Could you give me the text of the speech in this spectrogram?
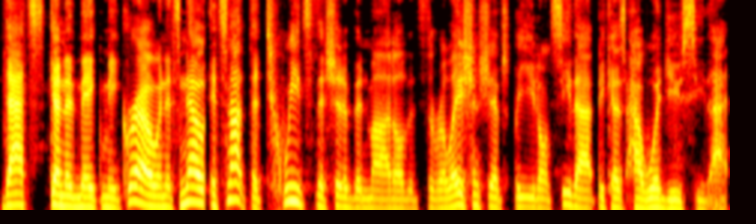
that's going to make me grow. And it's no, it's not the tweets that should have been modeled, it's the relationships, but you don't see that because how would you see that?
